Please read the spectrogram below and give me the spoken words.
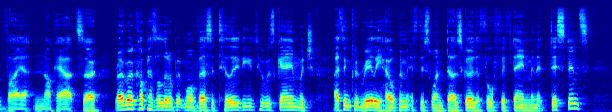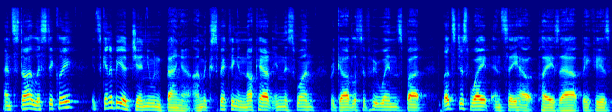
via knockout. So Robocop has a little bit more versatility to his game, which I think could really help him if this one does go the full 15 minute distance. And stylistically, it's going to be a genuine banger. I'm expecting a knockout in this one, regardless of who wins, but let's just wait and see how it plays out because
